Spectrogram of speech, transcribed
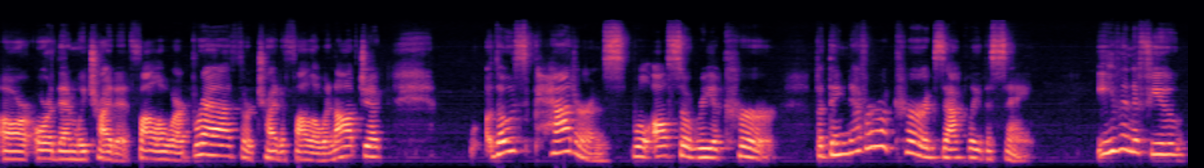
or, or then we try to follow our breath or try to follow an object those patterns will also reoccur but they never occur exactly the same even if you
